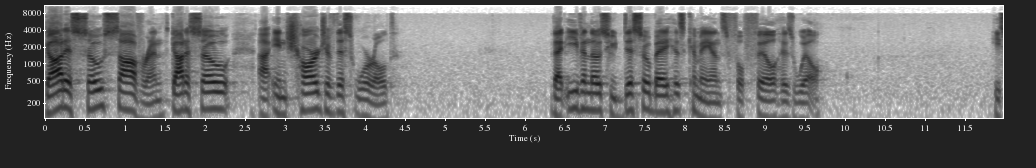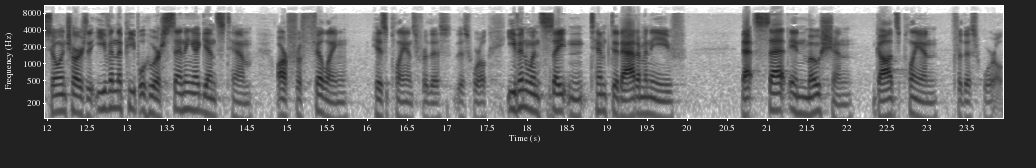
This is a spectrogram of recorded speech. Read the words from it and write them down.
God is so sovereign, God is so uh, in charge of this world that even those who disobey his commands fulfill his will. He's so in charge that even the people who are sinning against him are fulfilling his plans for this, this world. Even when Satan tempted Adam and Eve, that set in motion God's plan for this world.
